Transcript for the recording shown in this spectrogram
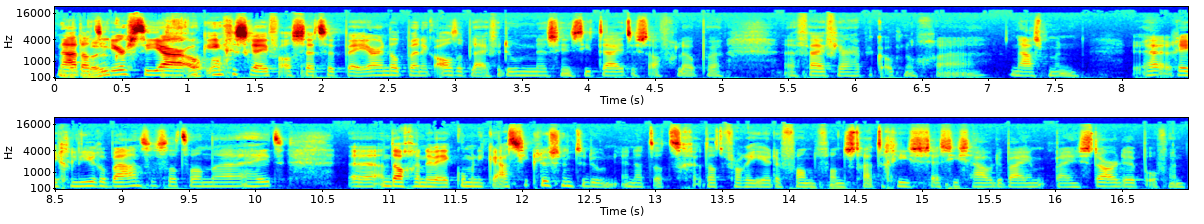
na dat eerste jaar ook ingeschreven als ZZP'er. En dat ben ik altijd blijven doen eh, sinds die tijd. Dus de afgelopen vijf jaar heb ik ook nog naast mijn hè, reguliere baan, zoals dat dan eh, heet, eh, een dag in de week communicatieklussen te doen. En dat, dat, dat varieerde van, van strategie-sessies houden bij een, bij een start-up of een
